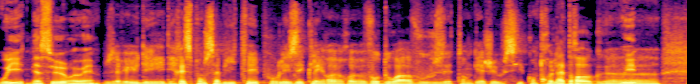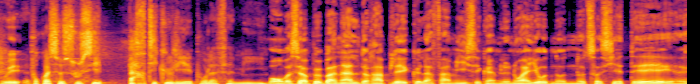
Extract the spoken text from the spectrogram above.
Oui, bien sûr, oui. Vous avez eu des, des, responsabilités pour les éclaireurs euh, vaudois, vous vous êtes engagé aussi contre la drogue. Euh, oui, oui. Pourquoi ce souci particulier pour la famille? Bon, bah, c'est un peu banal de rappeler que la famille, c'est quand même le noyau de notre, société, euh,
